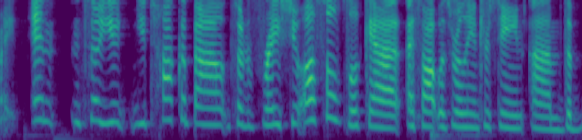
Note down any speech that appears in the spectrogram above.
Right. And and so you you talk about sort of race. You also look at I thought was really interesting um the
